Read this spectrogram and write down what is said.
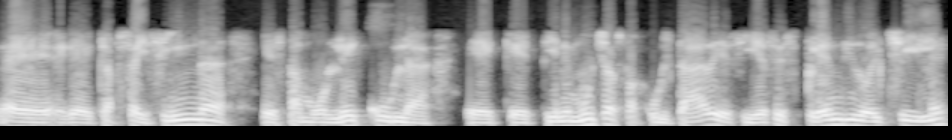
eh, capsaicina, esta molécula que tiene muchas facultades y es espléndido el chile,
